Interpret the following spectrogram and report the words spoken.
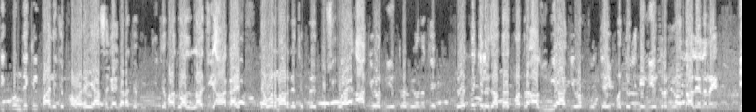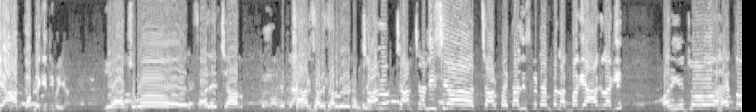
तिकडून देखील पाण्याचे फवारे या सगळ्या घराच्या भिंतीच्या बाजूला जी आग आहे त्यावर मारण्याचे प्रयत्न सुरू आहे. आगीवर नियंत्रण मिळवण्याचे प्रयत्न केले जातात. मात्र अजूनही आगीवर कोणत्याही पद्धतीने नियंत्रण मिळवता आलेलं नाही. ही आग कब लगी थी भैया? ये आज सुबह साढ़े चार चार साढ़े चार बजे चार चार चालीस या चार पैतालीस के टाइम पे लगभग ये आग लगी. और ये जो है तो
